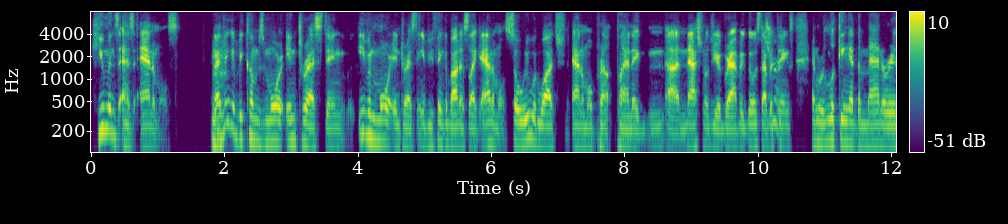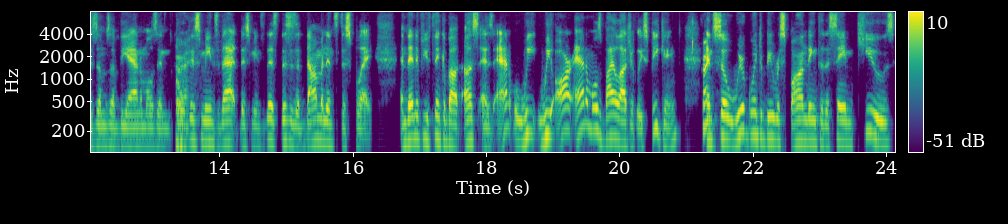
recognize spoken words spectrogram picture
humans as animals. And mm-hmm. I think it becomes more interesting, even more interesting, if you think about us like animals. So we would watch Animal Planet, uh, National Geographic, those type sure. of things, and we're looking at the mannerisms of the animals, and oh, right. this means that, this means this. This is a dominance display. And then if you think about us as animals, we we are animals biologically speaking, right. and so we're going to be responding to the same cues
